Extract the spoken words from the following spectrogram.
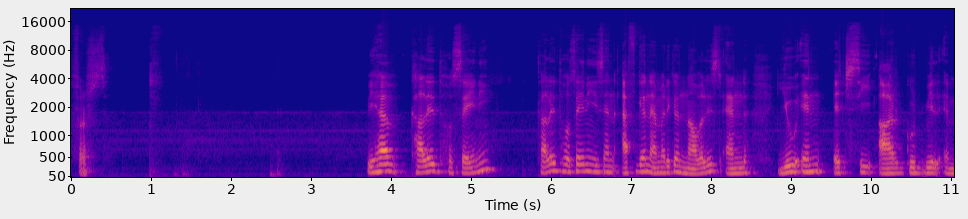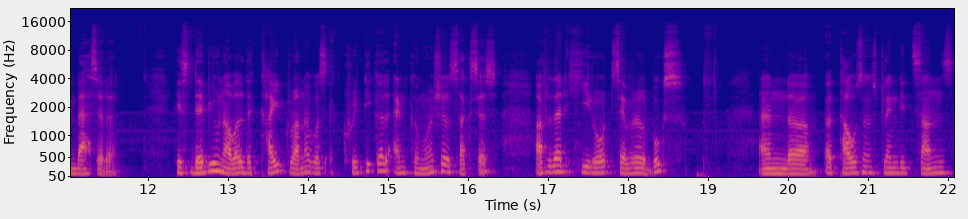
first. We have Khaled Hosseini. Khaled Hosseini is an Afghan American novelist and UNHCR Goodwill Ambassador. His debut novel, The Kite Runner, was a critical and commercial success. After that, he wrote several books and uh, A Thousand Splendid Suns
